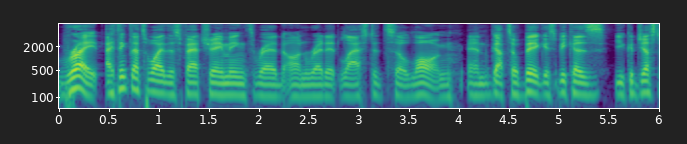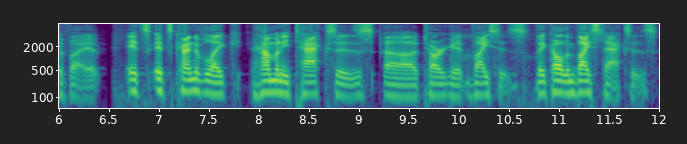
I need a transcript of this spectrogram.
Right. I think that's why this fat shaming thread on Reddit lasted so long and got so big is because you could justify it. It's it's kind of like how many taxes uh, target vices. They call them vice taxes.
